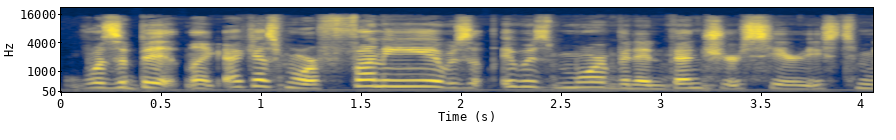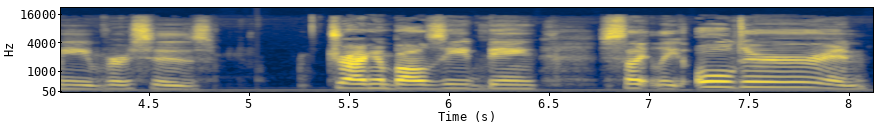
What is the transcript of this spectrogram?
was a bit like I guess more funny. It was it was more of an adventure series to me versus Dragon Ball Z being slightly older and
